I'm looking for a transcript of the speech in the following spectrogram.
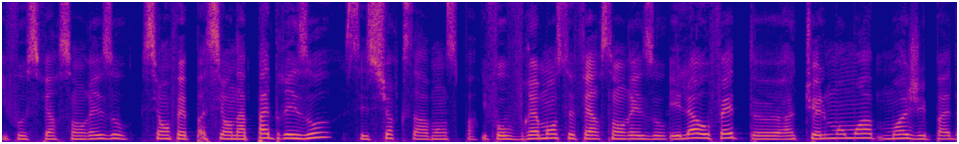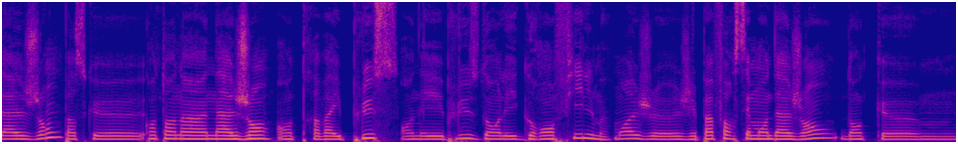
il faut se faire son réseau. Si on fait si on n'a pas de réseau, c'est sûr que ça avance pas. Il faut vraiment se faire son réseau. Et là, au fait, euh, actuellement, moi, moi, j'ai pas d'agent parce que quand on a un agent, on travaille plus, on est plus dans les grands films. Moi, je j'ai pas forcément d'agent, donc euh,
